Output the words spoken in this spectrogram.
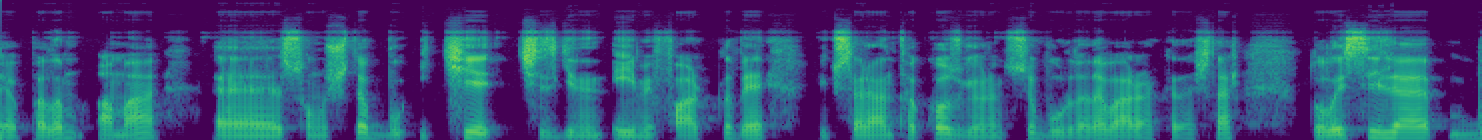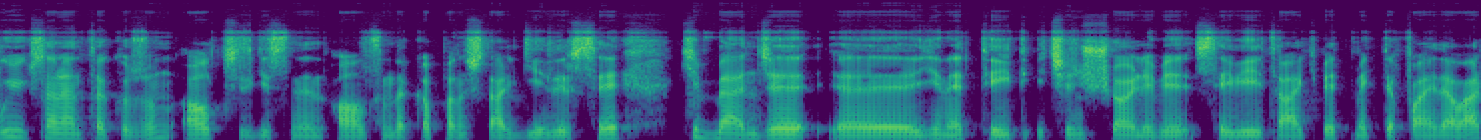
yapalım ama e, sonuçta bu iki çizginin eğimi farklı ve yükselen takoz görüntüsü burada da var arkadaşlar. Dolayısıyla bu yükselen takozun alt çizgisinin altında kapanışlar gelirse ki bence e, yine teyit için şöyle bir seviyeyi takip etmekte fayda var.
